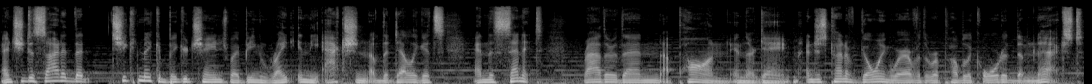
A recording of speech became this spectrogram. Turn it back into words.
and she decided that she could make a bigger change by being right in the action of the delegates and the Senate, rather than a pawn in their game, and just kind of going wherever the Republic ordered them next,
